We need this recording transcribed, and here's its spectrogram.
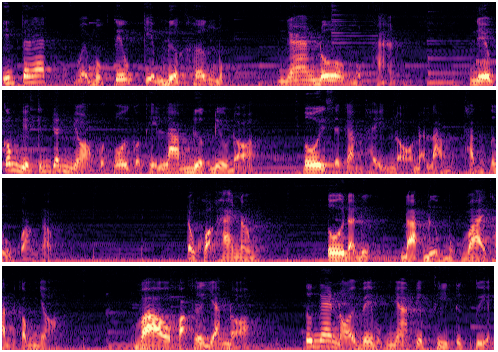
Internet với mục tiêu kiếm được hơn một ngàn đô một tháng. Nếu công việc kinh doanh nhỏ của tôi có thể làm được điều đó, tôi sẽ cảm thấy đó đã là một thành tựu quan trọng. Trong khoảng 2 năm, tôi đã được đạt được một vài thành công nhỏ. Vào khoảng thời gian đó, tôi nghe nói về một nhà tiếp thị trực tuyến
